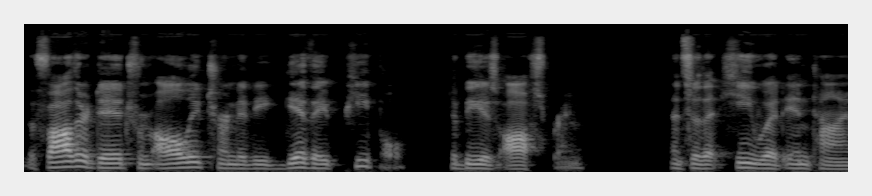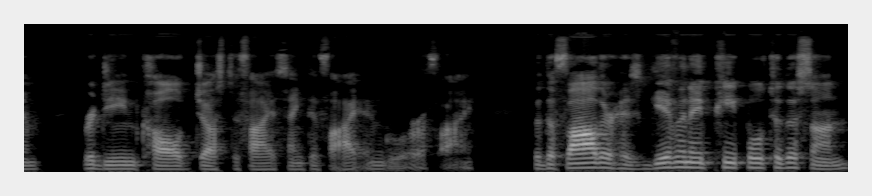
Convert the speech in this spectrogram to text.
the Father did from all eternity give a people to be his offspring, and so that he would in time redeem, call, justify, sanctify, and glorify. That the Father has given a people to the Son.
